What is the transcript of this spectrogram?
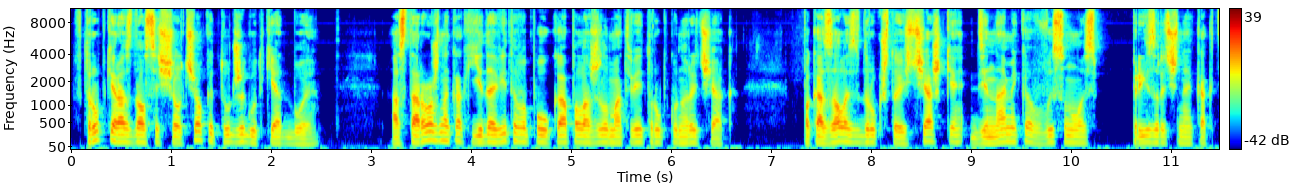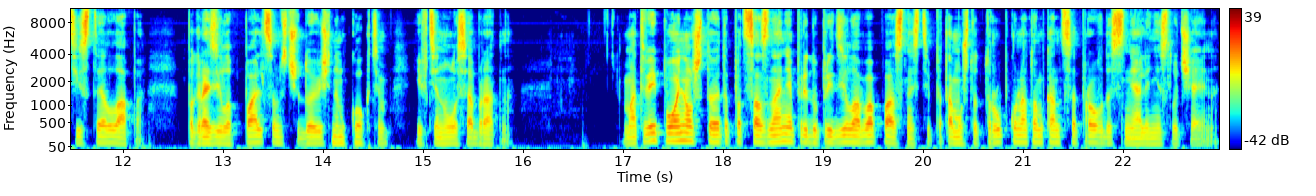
В трубке раздался щелчок и тут же гудки отбоя. Осторожно, как ядовитого паука, положил Матвей трубку на рычаг. Показалось вдруг, что из чашки динамика высунулась призрачная когтистая лапа, погрозила пальцем с чудовищным когтем и втянулась обратно. Матвей понял, что это подсознание предупредило об опасности, потому что трубку на том конце провода сняли не случайно.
